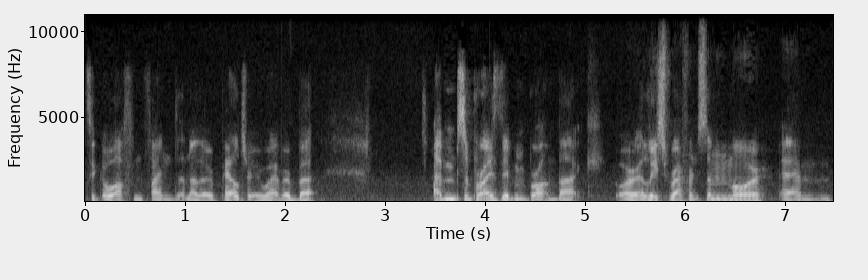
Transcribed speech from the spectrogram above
to go off and find another pale tree or whatever, but I'm surprised they haven't brought him back or at least referenced him more. Um,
